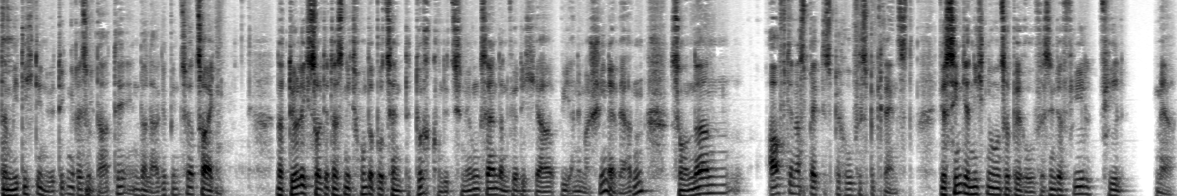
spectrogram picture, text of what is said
damit ich die nötigen Resultate in der Lage bin zu erzeugen. Natürlich sollte das nicht 100% Durchkonditionierung sein, dann würde ich ja wie eine Maschine werden, sondern auf den Aspekt des Berufes begrenzt. Wir sind ja nicht nur unser Beruf, wir sind ja viel, viel mehr.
